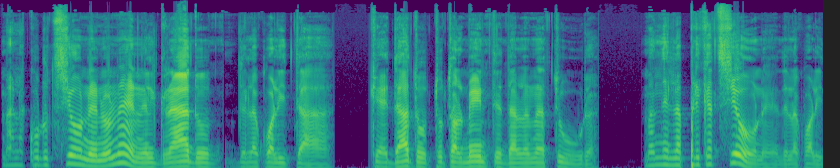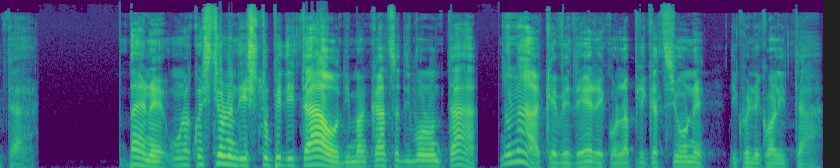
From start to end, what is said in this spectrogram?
Ma la corruzione non è nel grado della qualità, che è dato totalmente dalla natura, ma nell'applicazione della qualità. Bene, una questione di stupidità o di mancanza di volontà non ha a che vedere con l'applicazione di quelle qualità,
